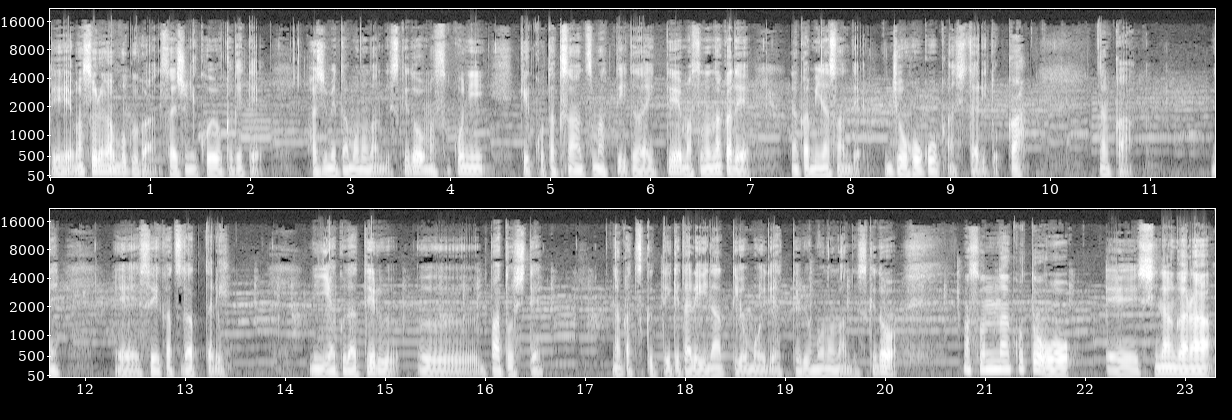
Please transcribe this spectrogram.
で、まあ、それは僕が最初に声をかけて始めたものなんですけど、まあ、そこに結構たくさん集まっていただいて、まあ、その中で、なんか皆さんで情報交換したりとか、なんか、ね、えー、生活だったりに役立てる場として、なんか作っていけたらいいなっていう思いでやってるものなんですけど、まあ、そんなことを、えー、しながら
